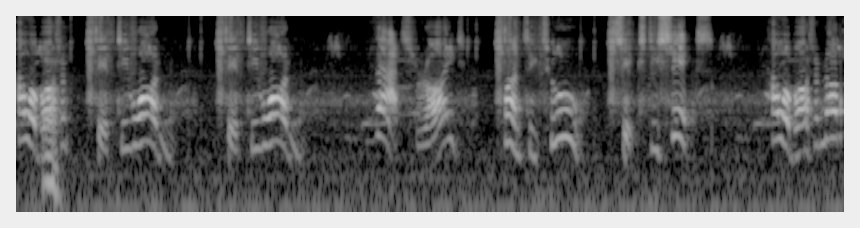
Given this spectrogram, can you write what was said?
How about ah. Oh. it? 51. 51. That's right. 22. 66. How about another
